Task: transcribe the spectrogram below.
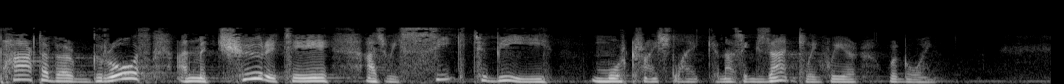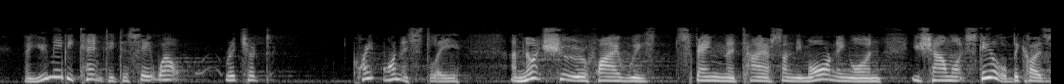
part of our growth and maturity as we seek to be more Christ-like. And that's exactly where we're going. Now you may be tempted to say, well, Richard, quite honestly, I'm not sure why we spend an entire Sunday morning on you shall not steal because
